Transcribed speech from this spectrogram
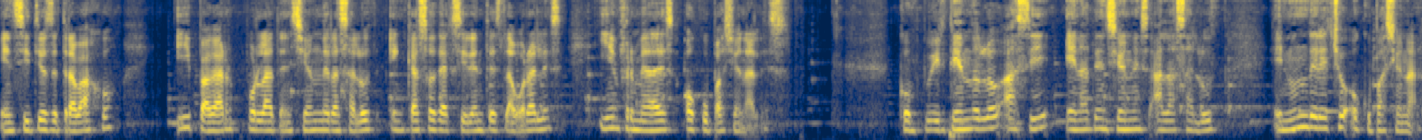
en sitios de trabajo y pagar por la atención de la salud en caso de accidentes laborales y enfermedades ocupacionales, convirtiéndolo así en atenciones a la salud en un derecho ocupacional.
